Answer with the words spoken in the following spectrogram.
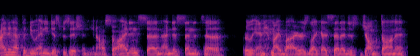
I didn't have to do any disposition, you know. So I didn't send. I just send it to really any of my buyers. Like I said, I just jumped on it.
